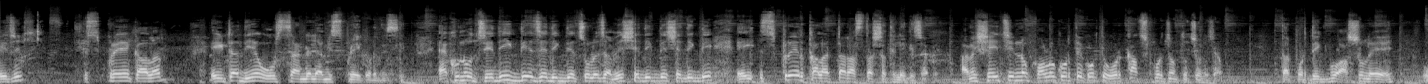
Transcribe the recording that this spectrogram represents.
এই যে স্প্রে কালার, এইটা দিয়ে ওর স্যান্ডেলে আমি স্প্রে করে দিছি। এখন ও যেদিক দিয়ে যেদিক দিয়ে চলে যাবে, সেদিক দিয়ে সেদিক দিয়ে এই স্প্রের কালারটা রাস্তার সাথে লেগে যাবে। আমি সেই চিহ্ন ফলো করতে করতে ওর কাজ পর্যন্ত চলে যাব। তারপর দেখব আসলে ও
